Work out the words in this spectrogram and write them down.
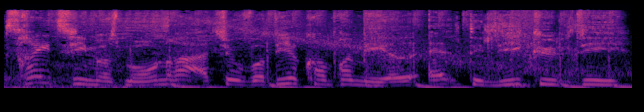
Tre timers morgenradio, hvor vi har komprimeret alt det ligegyldige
